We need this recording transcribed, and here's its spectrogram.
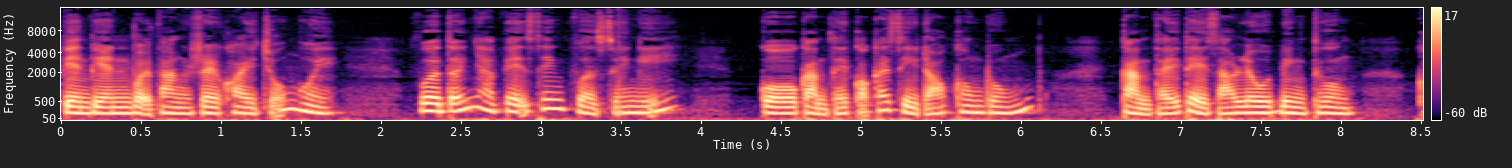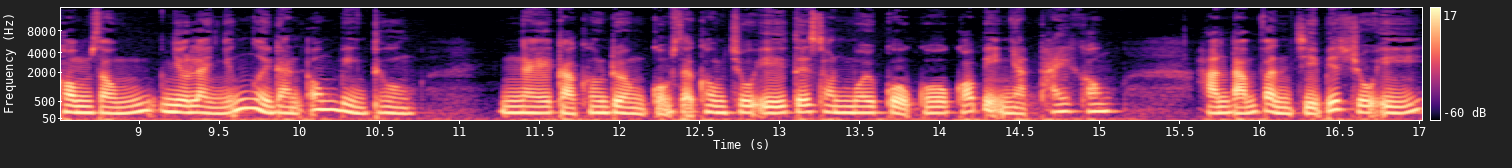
Viên viên vội vàng rời khỏi chỗ ngồi, vừa tới nhà vệ sinh vừa suy nghĩ. Cô cảm thấy có cái gì đó không đúng. Cảm thấy thể giáo lưu bình thường, không giống như là những người đàn ông bình thường. Ngay cả Khương Đường cũng sẽ không chú ý tới son môi của cô có bị nhạt hay không. Hắn tám phần chỉ biết chú ý,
